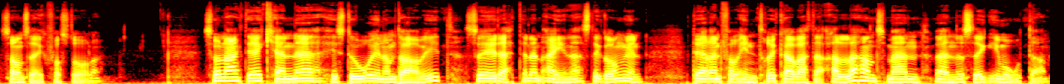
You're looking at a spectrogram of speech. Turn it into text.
sånn som jeg forstår det. Så langt jeg kjenner historien om David, så er dette den eneste gangen der en får inntrykk av at alle hans menn vender seg imot han.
